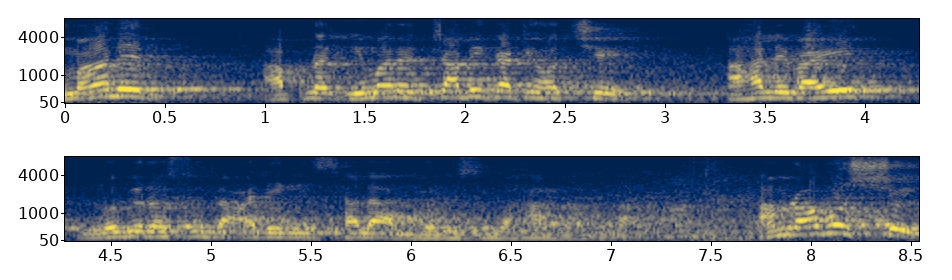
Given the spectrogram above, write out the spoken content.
ইমানের, আপনার ইমানের চাবিকাঠি হচ্ছে আহলে বাইত নবী রসুল আলী সালাম বলি সুবাহান আল্লাহ আমরা অবশ্যই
